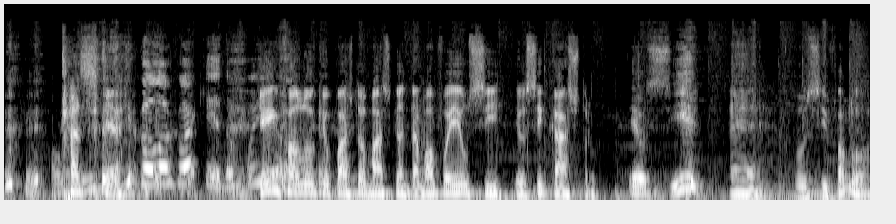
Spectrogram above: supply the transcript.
Tá Que certo. colocou aqui, não fui Quem eu. falou que o pastor Márcio canta mal foi Elci, Elci Castro. Eu sim, É, Elci falou.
